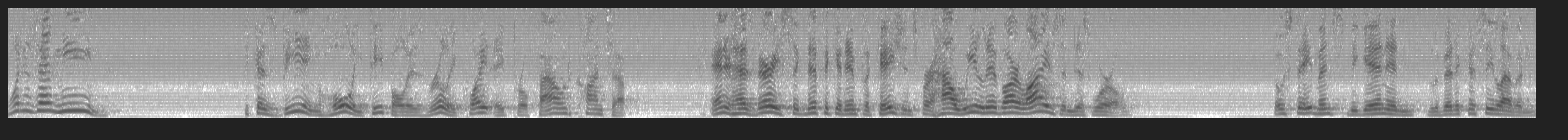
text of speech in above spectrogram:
what does that mean? Because being holy people is really quite a profound concept. And it has very significant implications for how we live our lives in this world. Those statements begin in Leviticus 11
